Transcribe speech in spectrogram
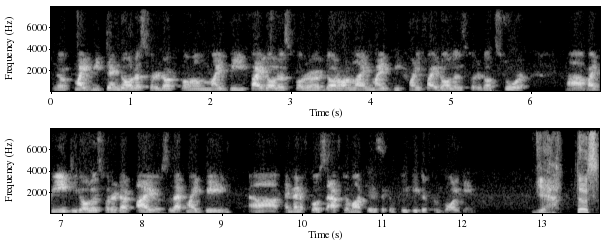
you know, might be ten dollars for a .com, might be five dollars for a .dot .online, might be twenty five dollars for a .dot .store, uh, might be eighty dollars for a .dot .io. So that might vary. Uh, and then of course, aftermarket is a completely different ballgame. Yeah, those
